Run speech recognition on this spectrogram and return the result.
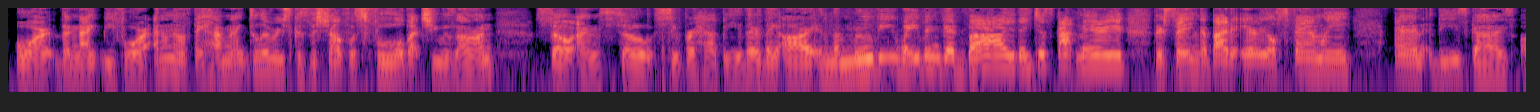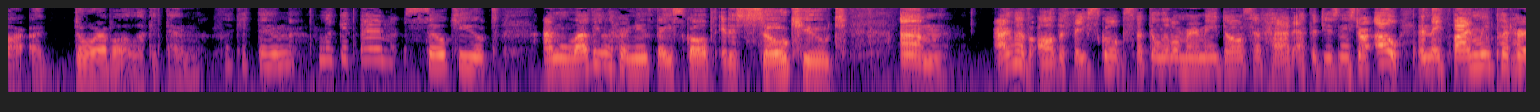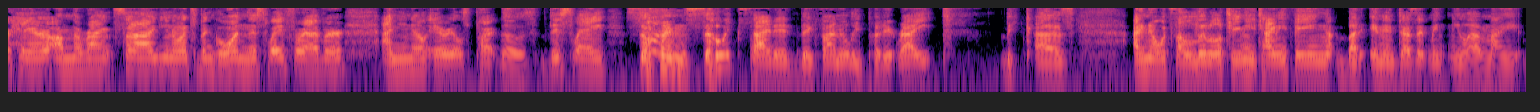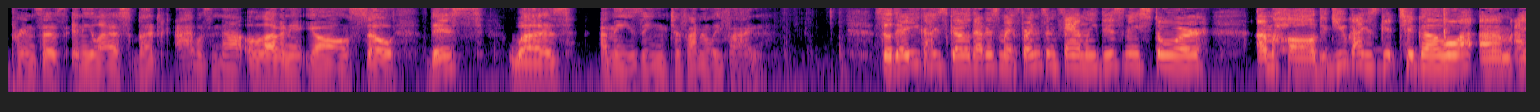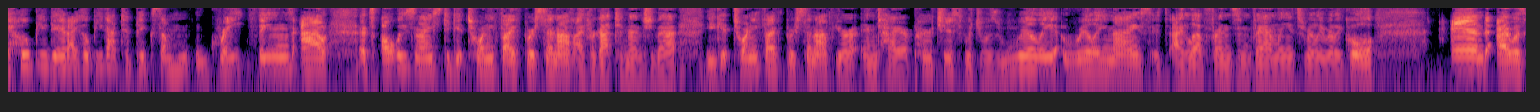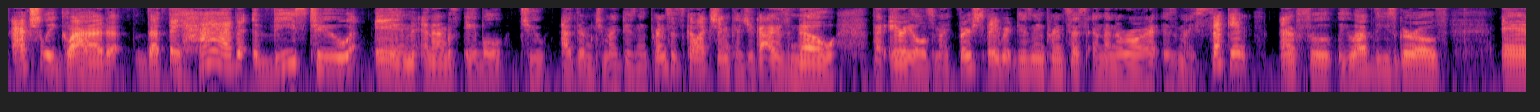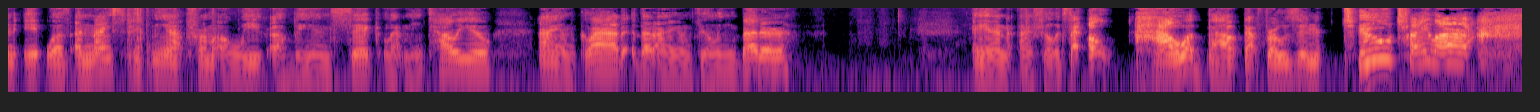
or the night before. I don't know if they have night deliveries because the shelf was full that she was on. So I'm so super happy. There they are in the movie waving goodbye. They just got married. They're saying goodbye to Ariel's family. And these guys are adorable. Look at them. Look at them. Look at them. So cute. I'm loving her new face sculpt. It is so cute. Um, I love all the face sculpts that the Little Mermaid dolls have had at the Disney store. Oh, and they finally put her hair on the right side. You know, it's been going this way forever. And you know, Ariel's part goes this way. So I'm so excited they finally put it right because I know it's a little teeny tiny thing, but and it doesn't make me love my princess any less, but I was not loving it, y'all. So this was amazing to finally find. So there you guys go. That is my friends and family Disney store um haul. Did you guys get to go? Um, I hope you did. I hope you got to pick some great things out. It's always nice to get 25% off. I forgot to mention that. You get 25% off your entire purchase, which was really, really nice. I love friends and family. It's really, really cool. And I was actually glad that they had these two in and I was able to add them to my Disney Princess collection because you guys know that Ariel is my first favorite Disney princess and then Aurora is my second. Absolutely love these girls. And it was a nice pick-me-up from a week of being sick, let me tell you. I am glad that I am feeling better. And I feel excited. Oh, how about that Frozen 2 trailer? Ah!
